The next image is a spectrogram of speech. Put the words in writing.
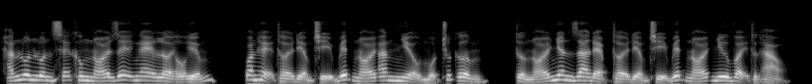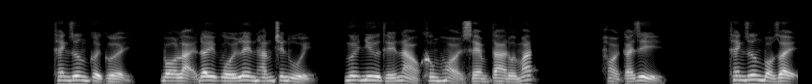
Hắn luôn luôn sẽ không nói dễ nghe lời ấu yếm, quan hệ thời điểm chỉ biết nói ăn nhiều một chút cơm, tưởng nói nhân ra đẹp thời điểm chỉ biết nói như vậy thực hảo. Thanh Dương cười cười, bò lại đây gối lên hắn trên đùi, ngươi như thế nào không hỏi xem ta đôi mắt. Hỏi cái gì? Thanh Dương bò dậy,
